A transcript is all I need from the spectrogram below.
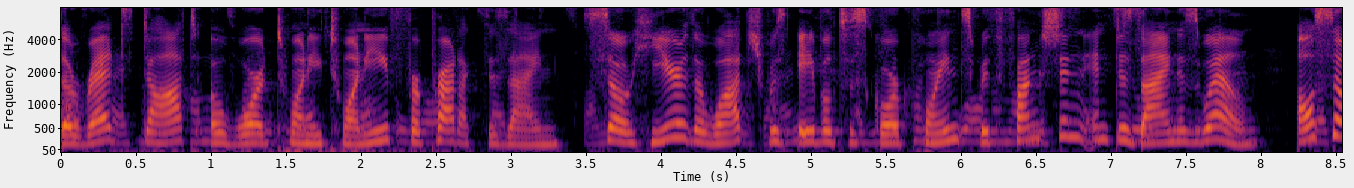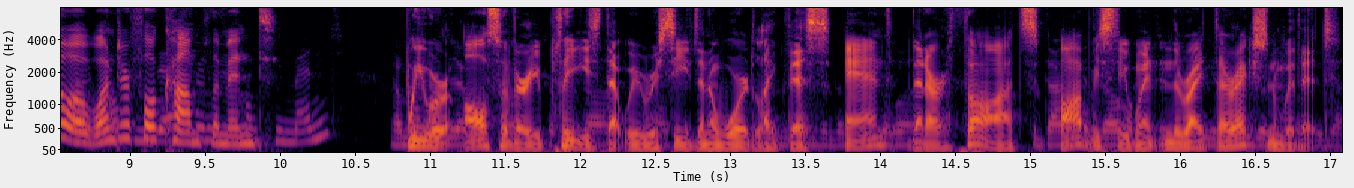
the Red Dot Award 2020 2020 for product design. So here the watch was able to score points with function and design as well. Also a wonderful compliment. We were also very pleased that we received an award like this and that our thoughts obviously went in the right direction with it.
